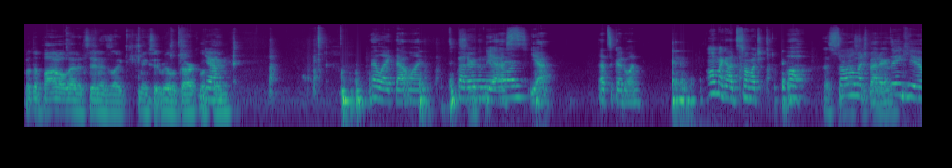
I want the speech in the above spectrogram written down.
But the bottle that it's in is like makes it real dark looking. Yeah. I like that one. It's better than the other one. yes. Yeah. That's a good one. Oh my god, so much! Oh, That's So much better. Park. thank you.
